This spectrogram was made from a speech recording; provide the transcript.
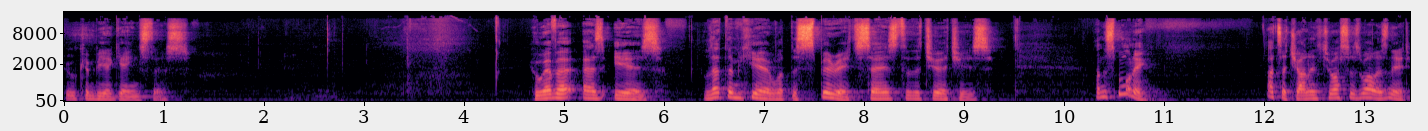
Who can be against us? Whoever has ears, let them hear what the Spirit says to the churches. And this morning, that's a challenge to us as well, isn't it?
